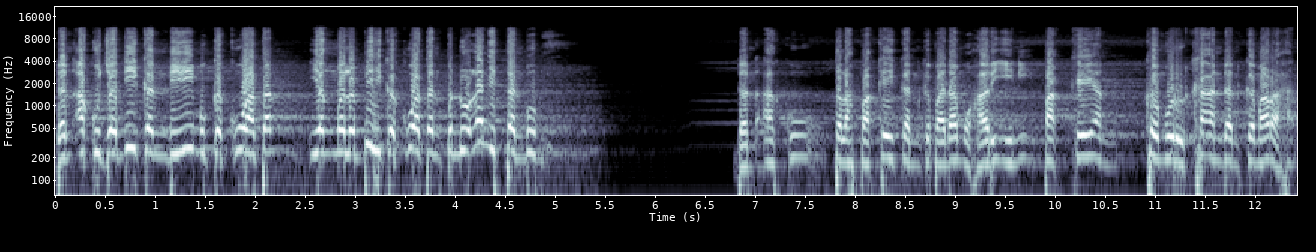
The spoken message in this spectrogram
Dan aku jadikan dirimu kekuatan yang melebihi kekuatan penduduk langit dan bumi dan aku telah pakaikan kepadamu hari ini pakaian kemurkaan dan kemarahan.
